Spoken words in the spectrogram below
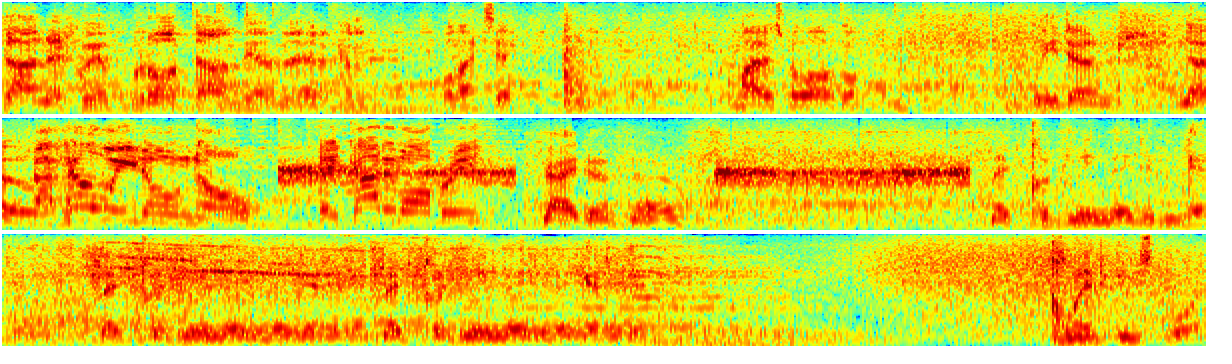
Have done it. We have brought down the American. Well, that's it. We might as well all go home. We don't know. The hell we don't know. They got him, Aubrey. I don't know. That could mean they didn't get him. That could mean they didn't get him. That could mean they didn't get him. Clint Eastwood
